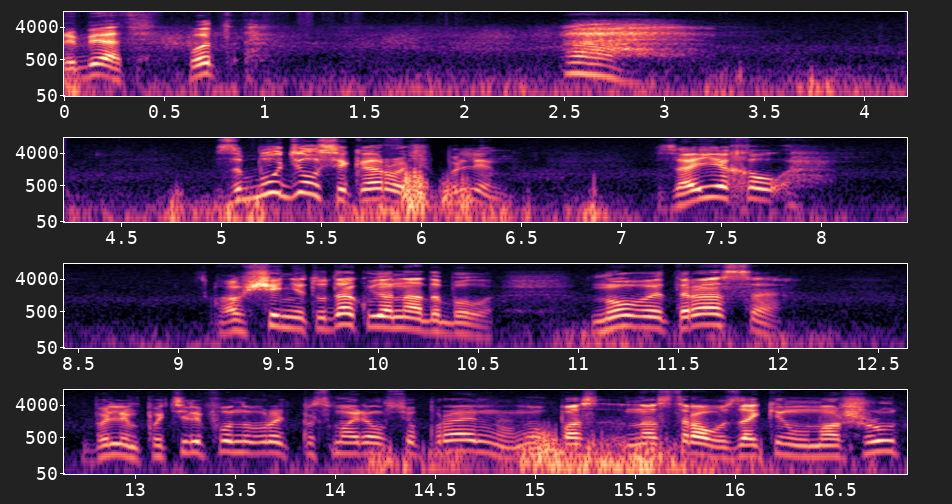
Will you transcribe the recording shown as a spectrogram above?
Ребят, вот ах, заблудился, короче, блин. Заехал вообще не туда, куда надо было. Новая трасса. Блин, по телефону вроде посмотрел все правильно. Ну, по, на страву закинул маршрут.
